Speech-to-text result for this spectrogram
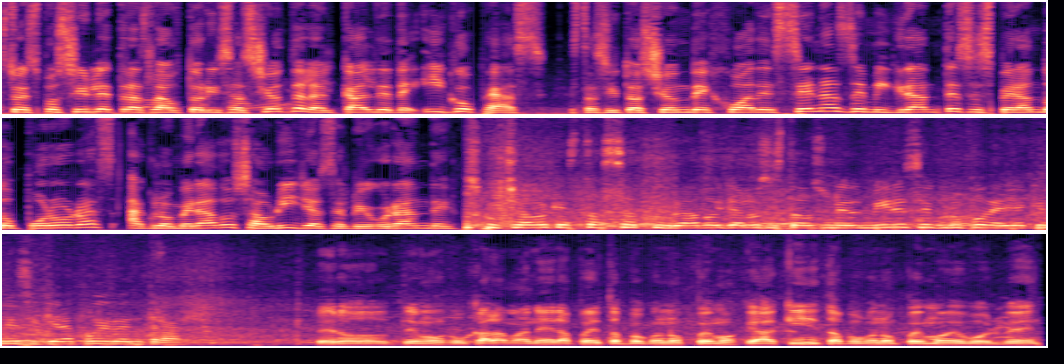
Esto es posible tras la autorización del alcalde de Eagle Pass. Esta situación dejó a decenas de migrantes esperando por horas aglomerados a orillas del Río Grande. He escuchado que está saturado ya los Estados Unidos. Mire ese grupo de allá que ni siquiera ha podido entrar pero tenemos que buscar la manera, pues tampoco nos podemos quedar aquí, tampoco nos podemos devolver.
